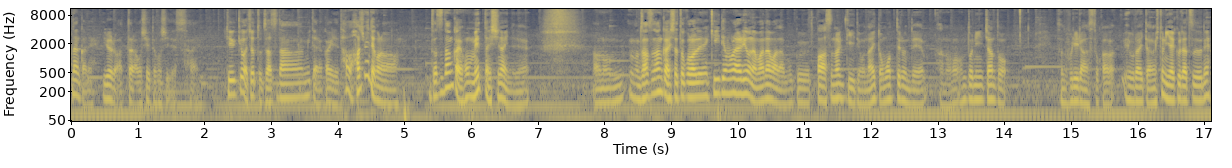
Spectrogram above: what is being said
なんかねいろいろあったら教えてほしいです、はい、っていう今日はちょっと雑談みたいな回で多分初めてかな。雑談会本めったにしないんでね。あの雑談会したところで、ね、聞いてもらえるようなまだまだ僕パーソナリティでもないと思ってるんであの本当にちゃんとそのフリーランスとかウェブライターの人に役立つね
